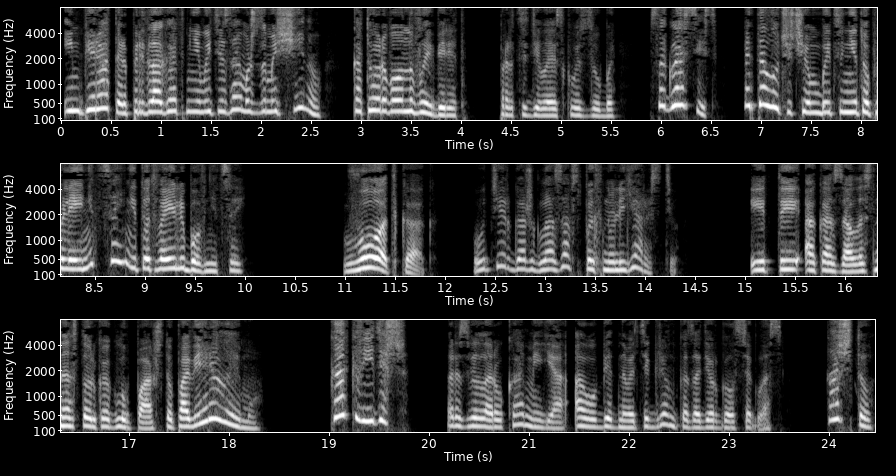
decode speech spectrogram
«Император предлагает мне выйти замуж за мужчину, которого он выберет», — процедила я сквозь зубы. «Согласись, это лучше, чем быть не то пленницей, не то твоей любовницей». «Вот как!» У Тирга аж глаза вспыхнули яростью. «И ты оказалась настолько глупа, что поверила ему?» «Как видишь!» — развела руками я, а у бедного тигренка задергался глаз. «А что?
